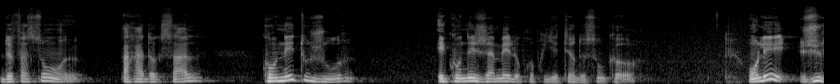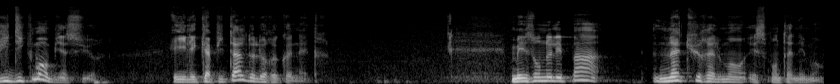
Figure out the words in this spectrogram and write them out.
de façon euh, paradoxale qu'on est toujours et qu'on n'est jamais le propriétaire de son corps. On l'est juridiquement, bien sûr, et il est capital de le reconnaître. Mais on ne l'est pas naturellement et spontanément.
